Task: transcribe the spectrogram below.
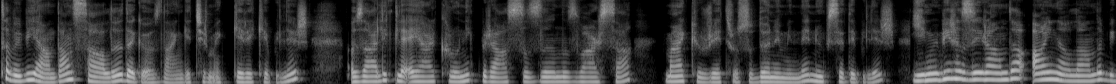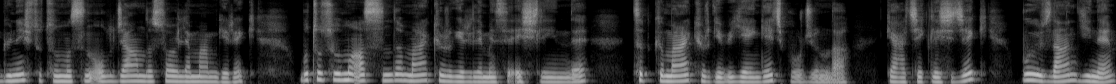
Tabii bir yandan sağlığı da gözden geçirmek gerekebilir. Özellikle eğer kronik bir rahatsızlığınız varsa Merkür Retrosu döneminde nüksedebilir. 21 Haziran'da aynı alanda bir güneş tutulmasının olacağını da söylemem gerek. Bu tutulma aslında Merkür gerilemesi eşliğinde tıpkı Merkür gibi Yengeç burcunda gerçekleşecek. Bu yüzden yine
